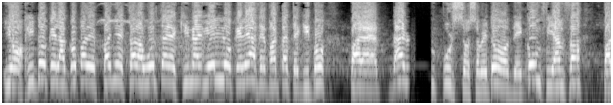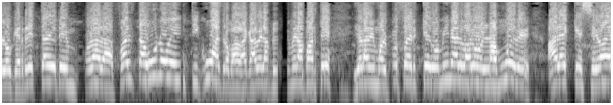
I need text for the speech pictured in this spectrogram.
Y ojito que la Copa de España está a la vuelta de la esquina y es lo que le hace falta a este equipo para dar un pulso, sobre todo de confianza, para lo que resta de temporada. Falta 1.24 para que acabe la primera parte y ahora mismo el Pozo es el que domina el balón, la mueve, ahora es que se va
